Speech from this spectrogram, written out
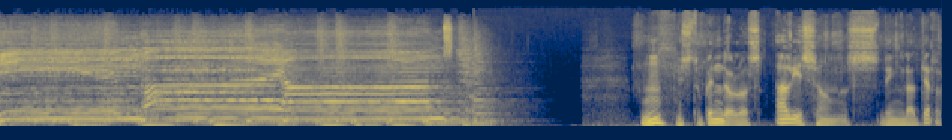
in my arms. Mm, estupendo, los Allisons de Inglaterra.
